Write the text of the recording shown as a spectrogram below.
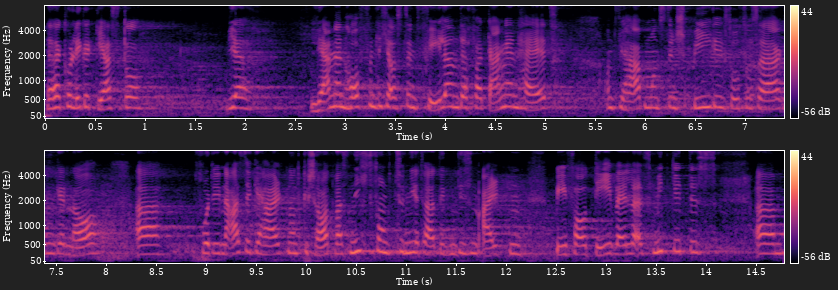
Herr Kollege Gerstl, wir lernen hoffentlich aus den Fehlern der Vergangenheit und wir haben uns den Spiegel sozusagen genau äh, vor die Nase gehalten und geschaut, was nicht funktioniert hat in diesem alten BVD, weil als Mitglied des ähm,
